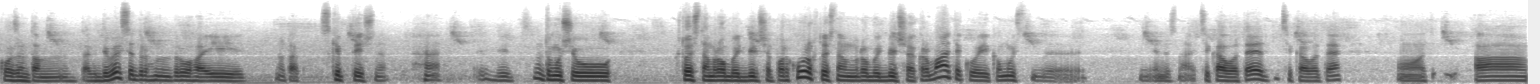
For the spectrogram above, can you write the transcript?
кожен там так дивився друг на друга і ну так, скептично. Ну, тому що у- хтось там робить більше паркуру, хтось там робить більше акробатику, і комусь, е, я не знаю, цікаво те, цікаво те. От. А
